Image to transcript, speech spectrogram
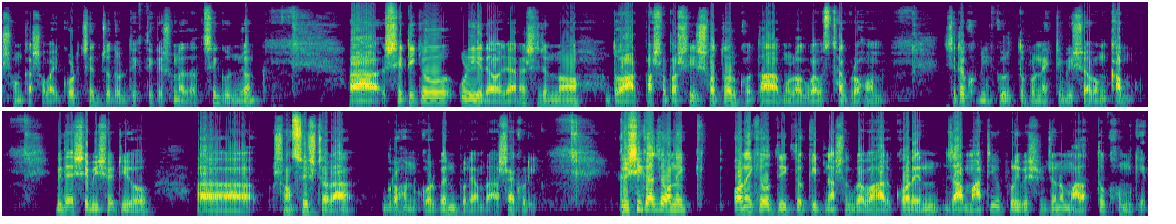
আশঙ্কা সবাই করছেন, চতুর্দিক থেকে শোনা যাচ্ছে গুঞ্জন সেটিকেও উড়িয়ে দেওয়া যায় না। সেজন্য দোয়ার পাশাপাশি সতর্কতামূলক ব্যবস্থা গ্রহণ, সেটা খুবই গুরুত্বপূর্ণ একটি বিষয় এবং কাম্য। বিদায় সে বিষয়টিও সংশ্লিষ্টরা গ্রহণ করবেন বলে আমরা আশা করি। কৃষিকাজে অনেক, অনেকে অতিরিক্ত কীটনাশক ব্যবহার করেন, যা মাটি ও পরিবেশের জন্য মারাত্মক হুমকির।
